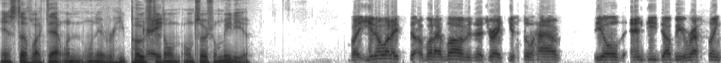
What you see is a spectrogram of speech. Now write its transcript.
and stuff like that when whenever he posted Hey. on, on social media. But you know what I what I love is that Drake, you still have the old NDW wrestling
